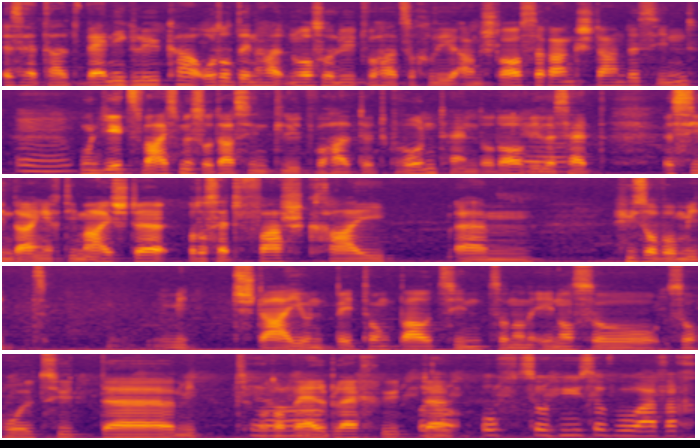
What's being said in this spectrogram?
es hat halt wenig Leute gehabt, oder dann halt nur so Leute, die halt so ein bisschen am Strassenrand gestanden sind. Mhm. Und jetzt weiß man so, das sind die Leute, die halt dort gewohnt haben, oder? Weil Ja. es hat, es sind eigentlich die meisten, oder es hat fast keine ähm, Häuser, die mit, mit Stein und Beton gebaut sind, sondern eher so, so Holzhütten mit, Ja. oder Wellblechhütten. Oder oft so Häuser, wo einfach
